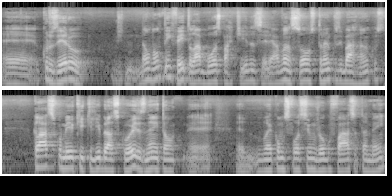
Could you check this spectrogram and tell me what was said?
é, o Cruzeiro não, não tem feito lá boas partidas, ele avançou aos trancos e barrancos. Clássico meio que equilibra as coisas, né? Então é, não é como se fosse um jogo fácil também,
